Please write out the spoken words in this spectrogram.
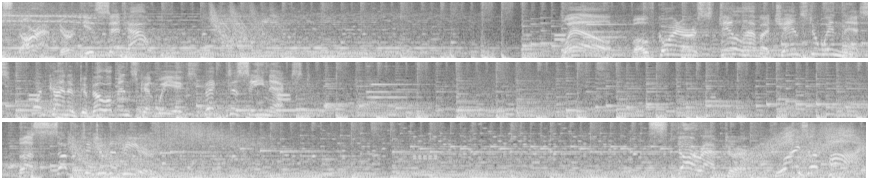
Staraptor is sent out. Well, both corners still have a chance to win this. What kind of developments can we expect to see next? The substitute appears. Staraptor flies up high.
